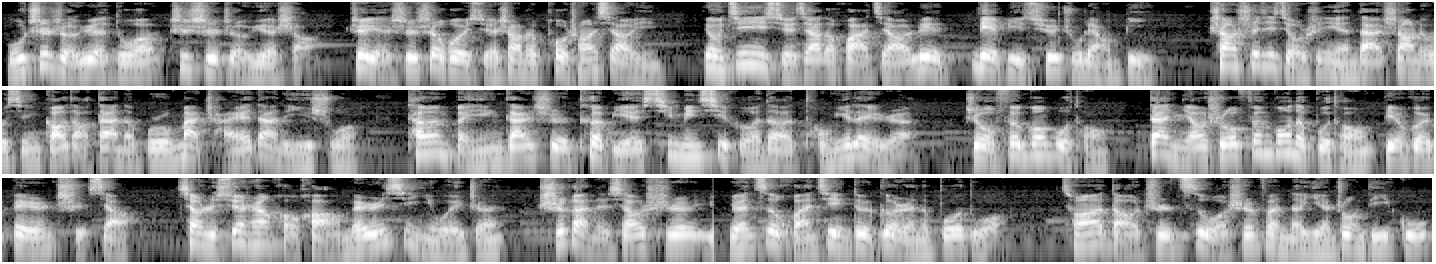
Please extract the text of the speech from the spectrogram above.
无耻者越多，支持者越少，这也是社会学上的破窗效应。用经济学家的话叫“劣劣币驱逐良币”。上世纪九十年代上流行“搞导弹的不如卖茶叶蛋”的一说。他们本应该是特别心平气和的同一类人，只有分工不同。但你要说分工的不同，便会被人耻笑，像是宣传口号，没人信以为真。耻感的消失源自环境对个人的剥夺，从而导致自我身份的严重低估。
